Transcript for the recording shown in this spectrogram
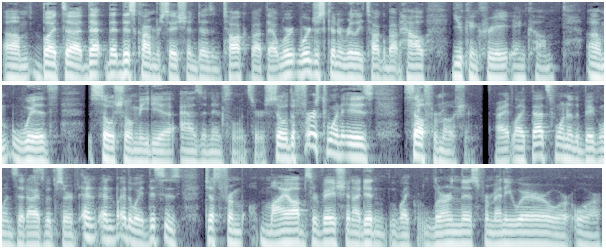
Um, but uh, that, that, this conversation doesn't talk about that. We're we're just going to really talk about how you can create income um, with social media as an influencer. So the first one is self promotion right? Like that's one of the big ones that I've observed. And and by the way, this is just from my observation. I didn't like learn this from anywhere or or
